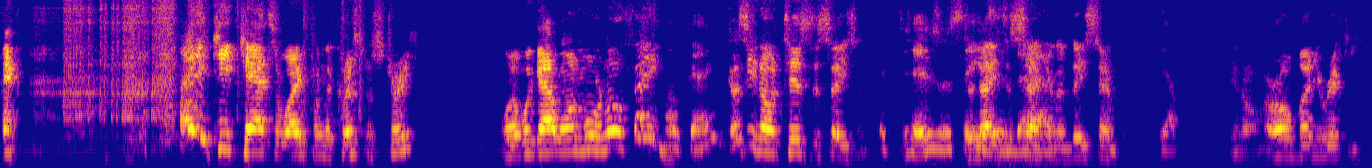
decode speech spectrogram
How do you keep cats away from the Christmas tree? Well, we got one more little thing. Okay. Because, you know, tis the season. It is the season. Today's the second of December. Yep. You know, our old buddy Ricky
